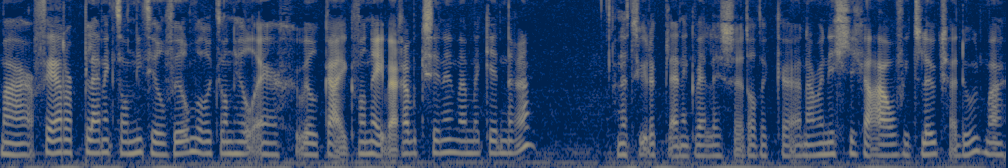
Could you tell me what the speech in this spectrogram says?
maar verder plan ik dan niet heel veel, omdat ik dan heel erg wil kijken van hé, waar heb ik zin in met mijn kinderen. Natuurlijk plan ik wel eens uh, dat ik uh, naar mijn nichtje ga of iets leuks ga doen. Maar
